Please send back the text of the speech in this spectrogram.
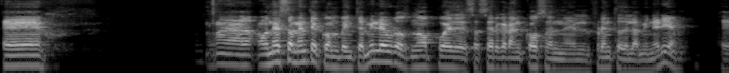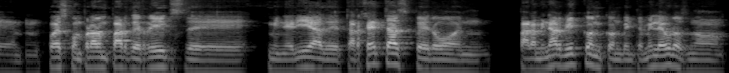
Eh, Ah, honestamente, con 20 mil euros no puedes hacer gran cosa en el frente de la minería. Eh, puedes comprar un par de rigs de minería de tarjetas, pero para minar Bitcoin con 20 mil euros no,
